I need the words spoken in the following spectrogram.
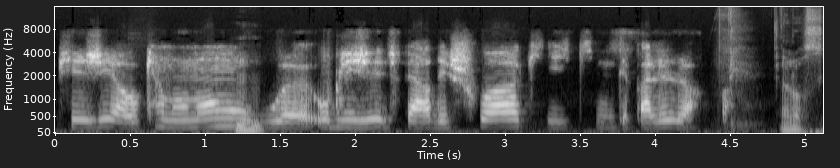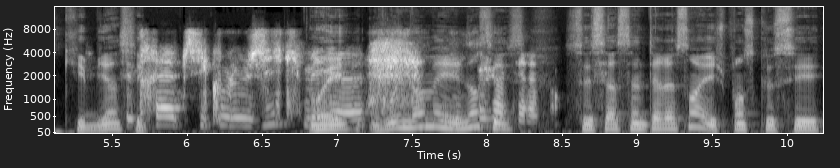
piégé à aucun moment mhm. ou obligé de faire des choix qui, qui n'étaient pas les leurs. Alors, ce qui est bien, c'est très psychologique, mais, oui. non, mais non, c'est ça, c'est intéressant, et je pense que c'est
